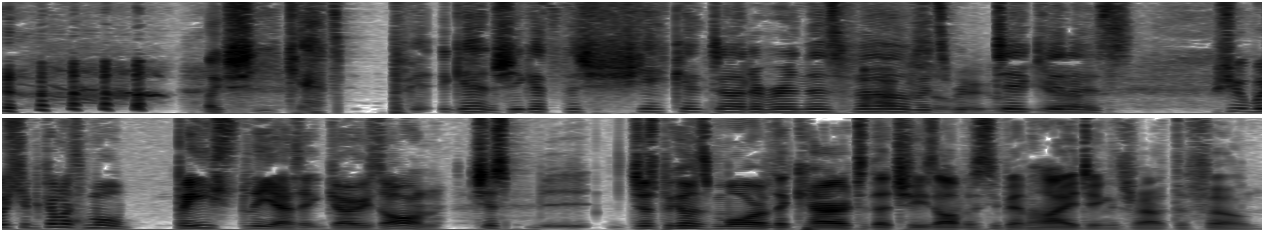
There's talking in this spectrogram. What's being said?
like she gets again. She gets the shit kicked out of her in this film. it's Absolutely, yeah. ridiculous. She, well, she becomes more beastly as it goes on. Just just becomes more of the character that she's obviously been hiding throughout the film.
